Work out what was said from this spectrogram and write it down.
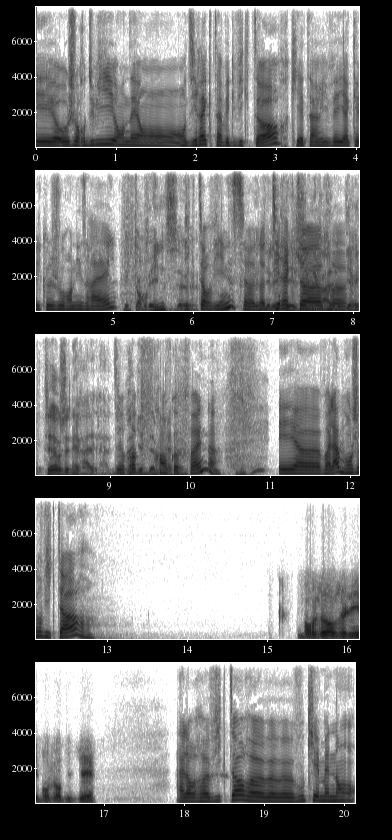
Et aujourd'hui, on est en, direct avec Victor, qui est arrivé il y a quelques jours en Israël. Victor Vince. Victor Vince, notre directeur, général, euh, directeur général d'Europe francophone. Mhm. Et euh, voilà, bonjour Victor. Bonjour Julie, bonjour Didier. Alors euh, Victor, vous qui êtes, maintenant,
